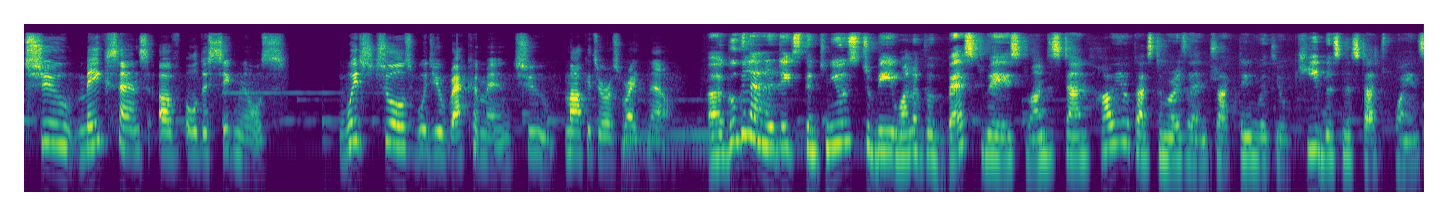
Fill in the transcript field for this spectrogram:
To make sense of all the signals, which tools would you recommend to marketers right now? Uh, Google Analytics continues to be one of the best ways to understand how your customers are interacting with your key business touchpoints,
